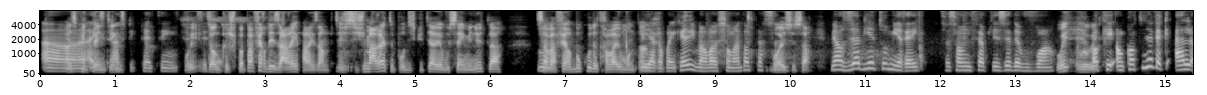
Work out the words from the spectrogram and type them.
Un, speed painting. Un speed painting. Oui, donc je ne peux pas faire des arrêts, par exemple. Mm. Si je m'arrête pour discuter avec vous cinq minutes, là, ça mm. va faire beaucoup de travail au montage. il y aura pas il va y avoir sûrement d'autres personnes. Oui, c'est ça. Mais on se dit à bientôt, Mireille. Ça, va nous faire plaisir de vous voir. Oui, oui, oui. OK, on continue avec Al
